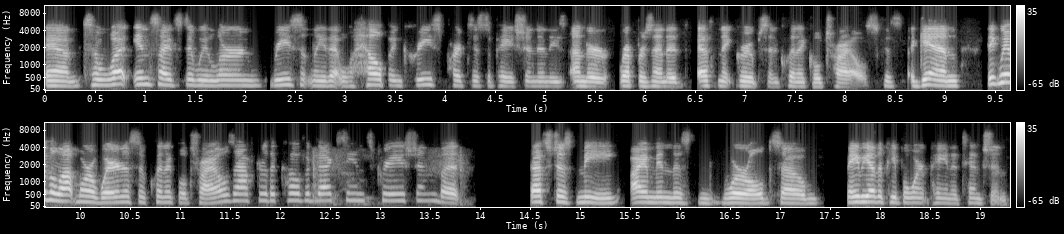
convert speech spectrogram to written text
And so, what insights did we learn recently that will help increase participation in these underrepresented ethnic groups in clinical trials? Because, again, think we have a lot more awareness of clinical trials after the COVID vaccines creation, but that's just me. I'm in this world, so maybe other people weren't paying attention.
